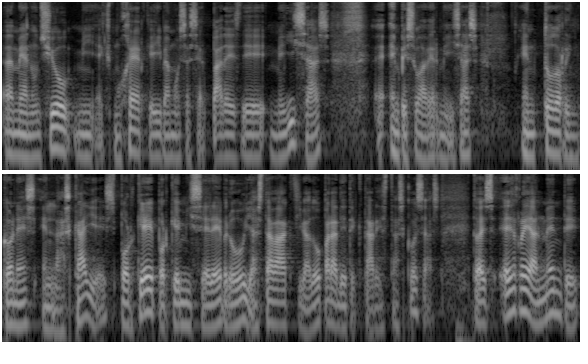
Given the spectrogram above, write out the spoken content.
eh, me anunció mi exmujer que íbamos a ser padres de mellizas, eh, empezó a ver mellizas en todos rincones, en las calles. ¿Por qué? Porque mi cerebro ya estaba activado para detectar estas cosas. Entonces, es realmente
